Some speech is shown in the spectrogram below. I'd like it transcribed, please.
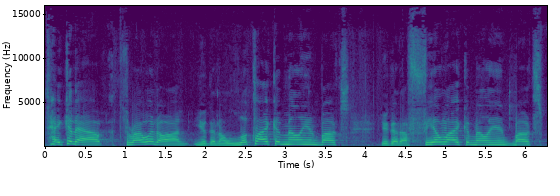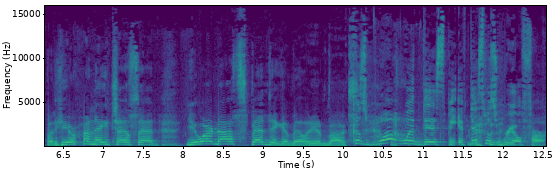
take it out, throw it on. You're going to look like a million bucks. You're going to feel like a million bucks. But here on HSN, you are not spending a million bucks. Because what would this be if this was real fur?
